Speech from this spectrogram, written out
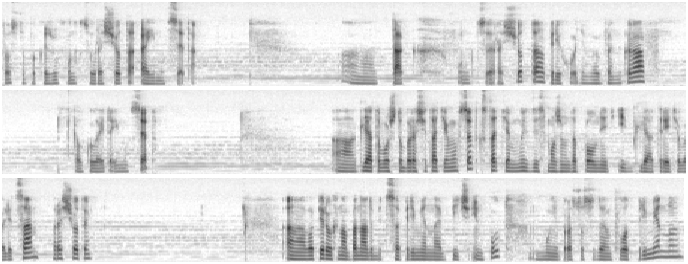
Просто покажу функцию расчета aim offset. Uh, так, функция расчета. Переходим в Event Graph. Calculate aim offset. А, для того, чтобы рассчитать aim offset, кстати, мы здесь можем дополнить и для третьего лица расчеты. А, Во-первых, нам понадобится переменная pitch input. Мы просто создаем float переменную.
